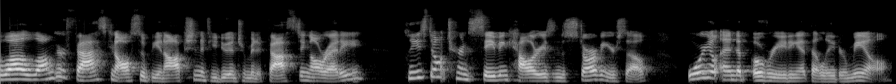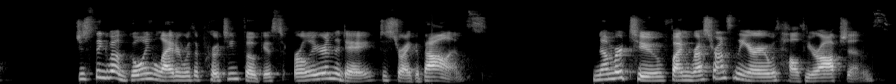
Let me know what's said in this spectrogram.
While a longer fast can also be an option if you do intermittent fasting already, please don't turn saving calories into starving yourself or you'll end up overeating at that later meal. Just think about going lighter with a protein focus earlier in the day to strike a balance. Number two, find restaurants in the area with healthier options.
